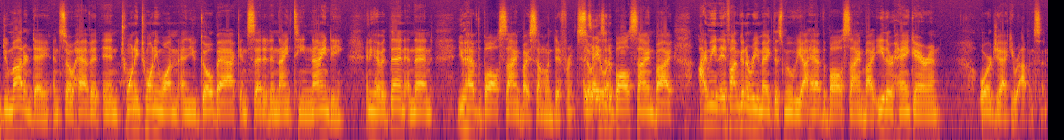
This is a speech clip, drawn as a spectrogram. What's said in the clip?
do modern day and so have it in 2021 and you go back and set it in 1990 and you have it then and then you have the ball signed by someone different. So is it a ball signed by I mean if I'm going to remake this movie, I have the ball signed by either Hank Aaron or Jackie Robinson.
